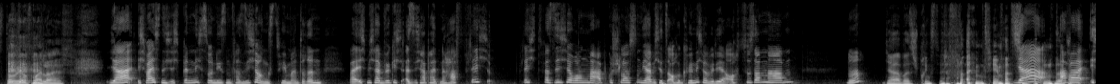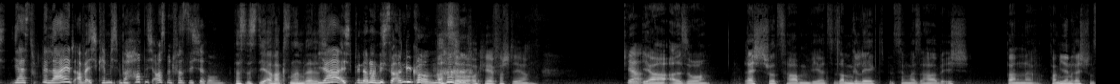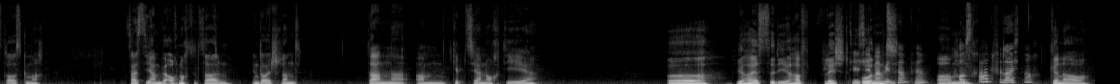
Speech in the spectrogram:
Story of my life. Ja, ich weiß nicht, ich bin nicht so in diesem Versicherungsthema drin, weil ich mich halt wirklich, also ich habe halt eine Haftpflicht, Pflichtversicherung mal abgeschlossen. Die habe ich jetzt auch gekündigt, weil wir die ja auch zusammen haben. Ne? Ja, aber jetzt springst du wieder von einem Thema zum Ja, anderen. aber ich, ja, es tut mir leid, aber ich kenne mich überhaupt nicht aus mit Versicherung. Das ist die Erwachsenenwelt. Ja, ich bin da noch nicht so angekommen. Ach so, okay, verstehe. Ja. Ja, also Rechtsschutz haben wir zusammengelegt, beziehungsweise habe ich dann Familienrechtsschutz draus gemacht. Das heißt, die haben wir auch noch zu zahlen in Deutschland. Dann äh, ähm, gibt es ja noch die, äh, wie heißt sie, die Haftpflicht. Die ich eben erwähnt habe, ja. ähm, Hausrat vielleicht noch? Genau.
